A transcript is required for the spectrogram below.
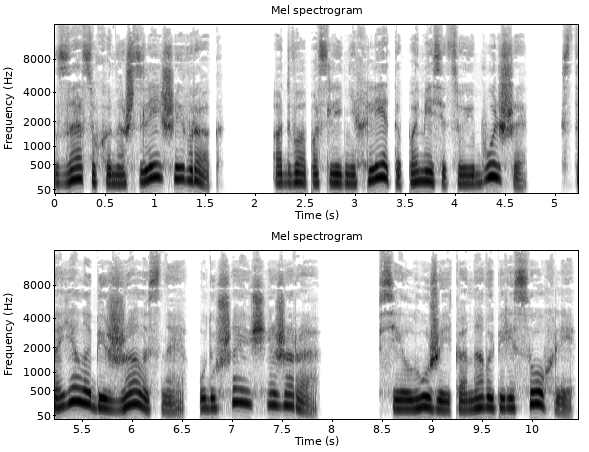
Засуха — наш злейший враг, а два последних лета, по месяцу и больше, стояла безжалостная, удушающая жара. Все лужи и канавы пересохли,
